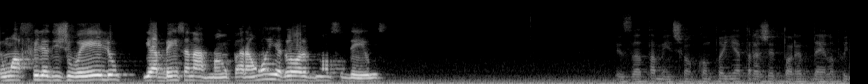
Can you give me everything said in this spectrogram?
Uma filha de joelho e a benção nas mãos, para a honra e a glória do nosso Deus. Exatamente, eu acompanhei a trajetória dela, foi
